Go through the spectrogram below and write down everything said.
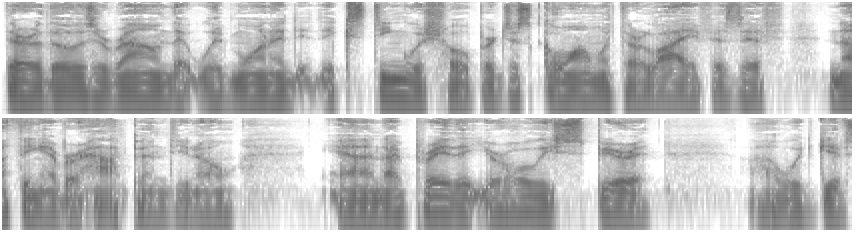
there are those around that would want to extinguish hope or just go on with their life as if nothing ever happened, you know. And I pray that your Holy Spirit uh, would give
